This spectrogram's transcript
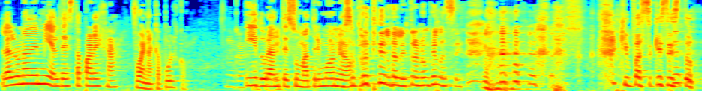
La luna de miel de esta pareja fue en Acapulco. Y durante su matrimonio... Esa parte de la letra no me la sé. ¿Qué pasa? ¿Qué es esto?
